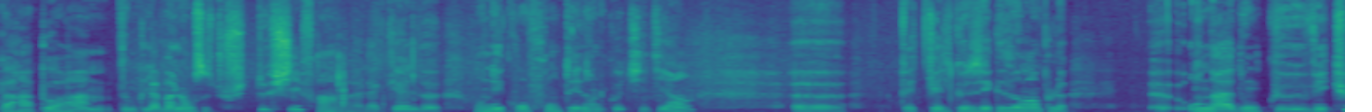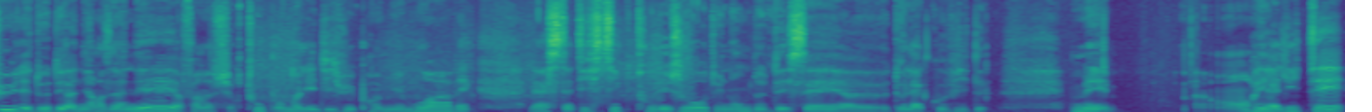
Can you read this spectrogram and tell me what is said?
par rapport à donc, la valence de chiffres hein, à laquelle on est confronté dans le quotidien. Euh, peut-être quelques exemples. Euh, on a donc euh, vécu les deux dernières années, enfin surtout pendant les 18 premiers mois, avec la statistique tous les jours du nombre de décès euh, de la Covid. Mais en réalité,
